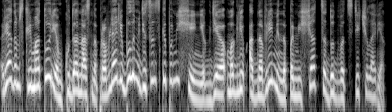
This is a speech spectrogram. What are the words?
Рядом с крематорием, куда нас направляли, было медицинское помещение, где могли одновременно помещаться до 20 человек.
